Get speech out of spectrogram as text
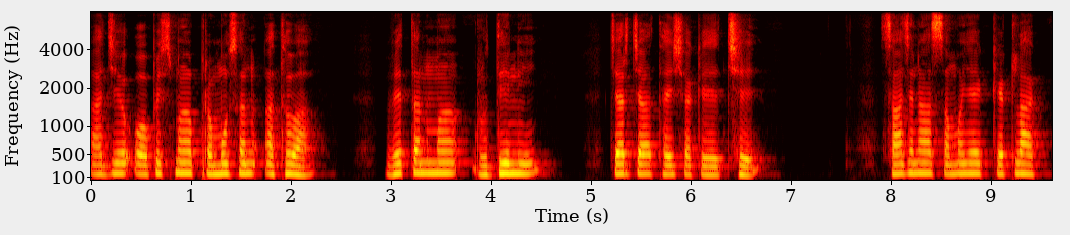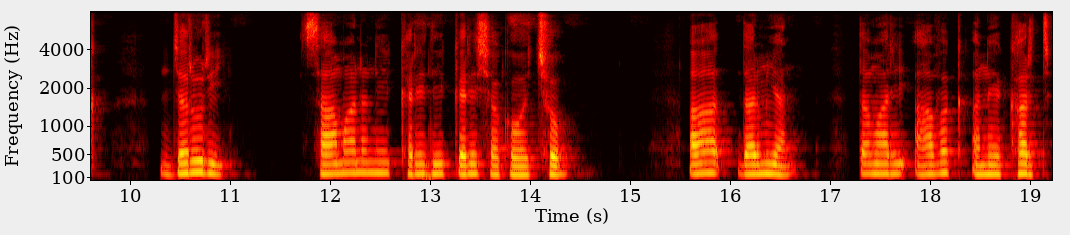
આજે ઓફિસમાં પ્રમોશન અથવા વેતનમાં વૃદ્ધિની ચર્ચા થઈ શકે છે. સાંજના સમયે કેટલાક જરૂરી સામાનની ખરીદી કરી શકો છો. આ દરમિયાન તમારી આવક અને ખર્ચ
